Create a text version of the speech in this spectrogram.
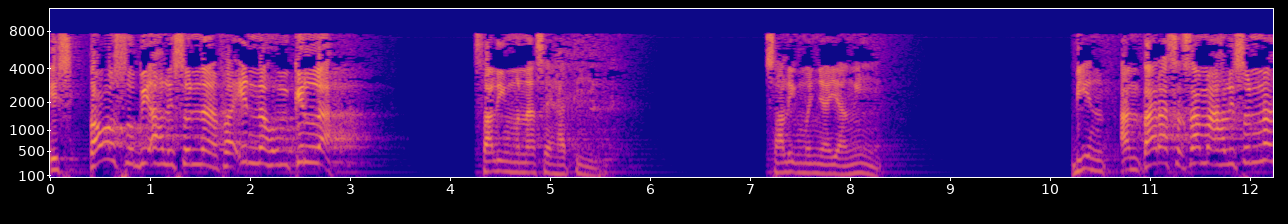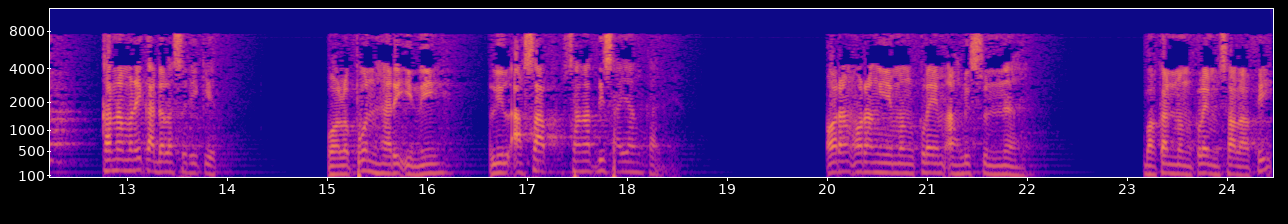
Istausu bi ahli sunnah fa innahum killah. Saling menasehati. Saling menyayangi. Di antara sesama ahli sunnah karena mereka adalah sedikit. Walaupun hari ini lil asap sangat disayangkan. Orang-orang yang mengklaim ahli sunnah bahkan mengklaim salafi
